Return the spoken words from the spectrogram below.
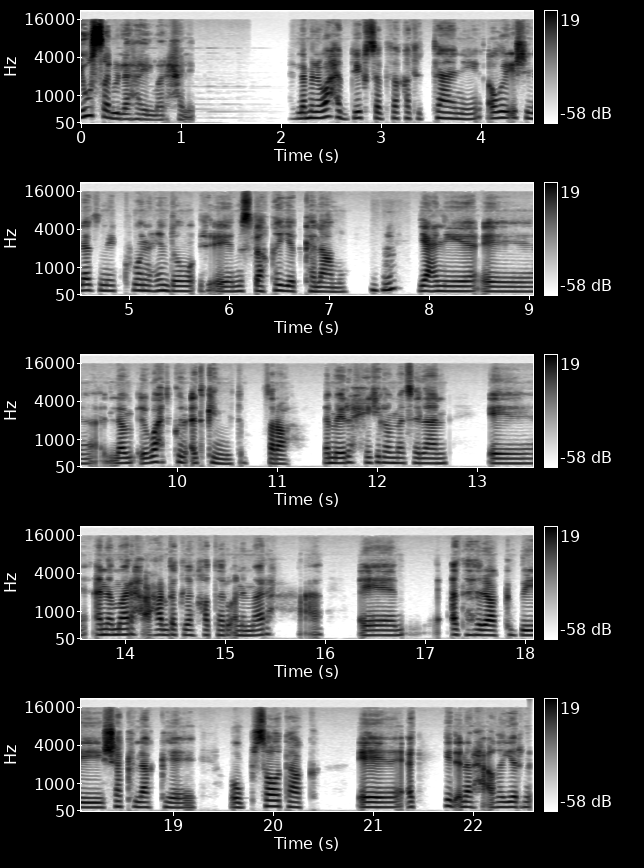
يوصلوا لهي المرحلة؟ لما الواحد بده يكسب ثقة الثاني أول إشي لازم يكون عنده آه، مصداقية بكلامه. يعني لما الواحد يكون قد كلمته صراحة. لما يروح يحكي له مثلا أنا ما راح أعرضك للخطر وأنا ما راح أظهرك بشكلك آه، وبصوتك. آه، أكيد أنا رح أغير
